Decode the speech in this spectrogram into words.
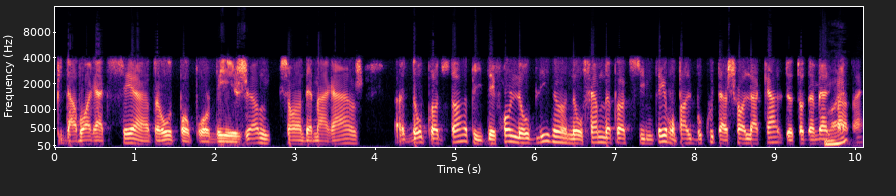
puis d'avoir accès, entre autres, pour, des jeunes qui sont en démarrage, euh, d'autres producteurs, puis des fois, on l'oublie, nos fermes de proximité, on parle beaucoup d'achat local, d'autonomie alimentaire.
